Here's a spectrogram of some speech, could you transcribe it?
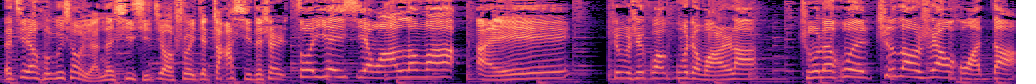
那既然回归校园呢，西奇就要说一件扎心的事儿：作业写完了吗？哎，是不是光顾着玩了？出来混，迟早是要还的。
